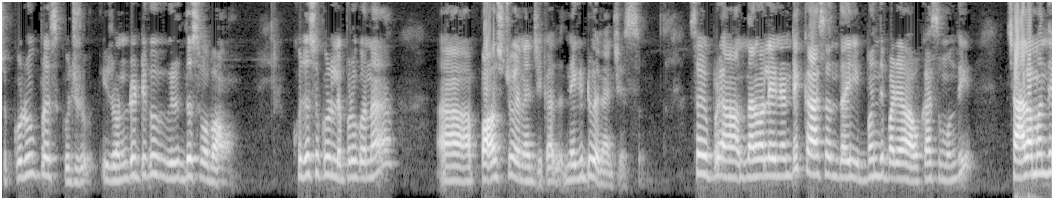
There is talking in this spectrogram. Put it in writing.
శుక్రుడు ప్లస్ కుజుడు. ఈ రెండింటికి విరుద్ధ స్వభావం. కుజ శుక్రుడు ఎప్పుడు కూడా పాజిటివ్ ఎనర్జీ కాదు నెగిటివ్ ఎనర్జీస్ సో ఇప్పుడు దానివల్ల ఏంటంటే కాసంత ఇబ్బంది పడే అవకాశం ఉంది. చాలామంది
